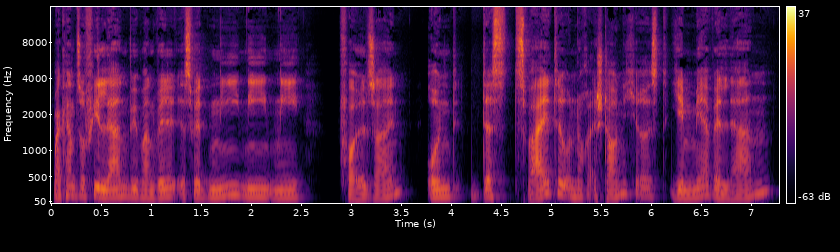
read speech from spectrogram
Man kann so viel lernen, wie man will. Es wird nie, nie, nie voll sein. Und das Zweite und noch erstaunlichere ist, je mehr wir lernen,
